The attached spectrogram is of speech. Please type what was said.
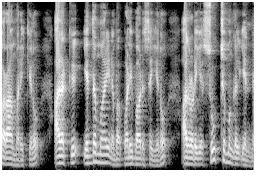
பராமரிக்கணும் அதற்கு எந்த மாதிரி நம்ம வழிபாடு செய்யணும் அதனுடைய சூட்சமங்கள் என்ன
